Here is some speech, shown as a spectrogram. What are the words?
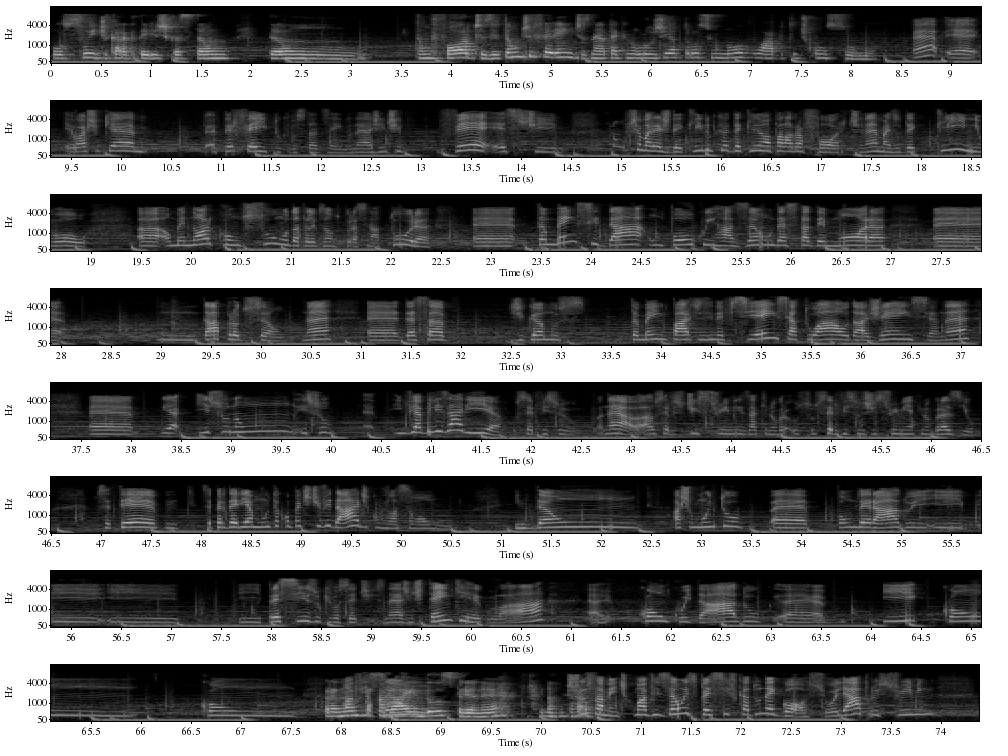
possui de características tão, tão tão fortes e tão diferentes, né? A tecnologia trouxe um novo hábito de consumo. É, é eu acho que é, é perfeito o que você está dizendo, né? A gente vê este, não chamaria de declínio porque declínio é uma palavra forte, né? Mas o declínio ou uh, o menor consumo da televisão por assinatura é, também se dá um pouco em razão desta demora é, hum, da produção, né? É, dessa, digamos, também em partes de ineficiência atual da agência, né? É, isso não, isso é, inviabilizaria o serviço, né? O serviço de streaming aqui no os, os serviços de streaming aqui no Brasil. Você ter, você perderia muita competitividade com relação ao mundo. Então, acho muito é, ponderado e, e, e, e, preciso o que você diz, né? A gente tem que regular. Com cuidado é, e com com para não visão, a indústria, né? Justamente, com uma visão específica do negócio, olhar para o streaming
